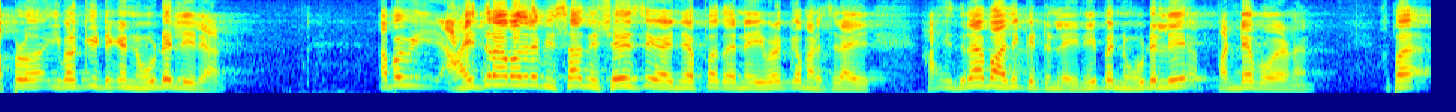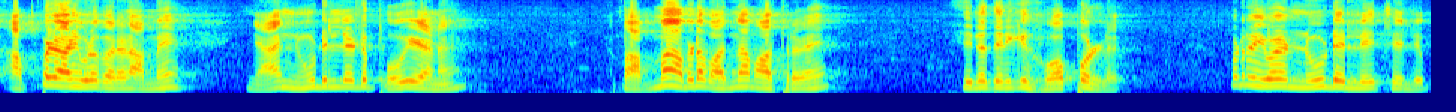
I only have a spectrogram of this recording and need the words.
അപ്പോൾ ഇവർക്ക് കിട്ടിയ ന്യൂഡൽഹിയിലാണ്. അപ്പോൾ ഹൈദരാബാദിലെ വിസ നിഷേധിച്ച് കഴിഞ്ഞപ്പോൾ തന്നെ ഇവർക്ക് മനസ്സിലായി ഹൈദരാബാദിൽ കിട്ടുന്നില്ല ഇനിയിപ്പോൾ ന്യൂഡൽഹി പണ്ടേ പോവുകയാണ് അപ്പോൾ അപ്പോഴാണ് ഇവിടെ പറയണത് അമ്മേ ഞാൻ ന്യൂഡൽഹിയിലോട്ട് പോവുകയാണ്. അപ്പോൾ അമ്മ അവിടെ വന്നാൽ മാത്രമേ ഇതിനകത്ത് എനിക്ക് ഹോപ്പുള്ളൂ. ഉടനെ ഇവിടെ ന്യൂഡൽഹി ചെല്ലും.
